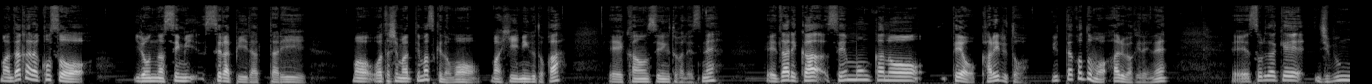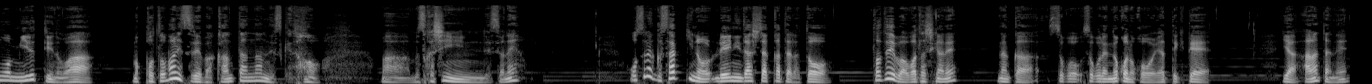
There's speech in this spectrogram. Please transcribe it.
まあだからこそ、いろんなセミ、セラピーだったり、まあ私もやってますけども、まあヒーリングとか、えー、カウンセリングとかですね、えー、誰か専門家の手を借りるといったこともあるわけでね、えー、それだけ自分を見るっていうのは、まあ言葉にすれば簡単なんですけど、まあ難しいんですよね。おそらくさっきの例に出した方だと、例えば私がね、なんか、そこ、そこでのこのこやってきて、いや、あなたね、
